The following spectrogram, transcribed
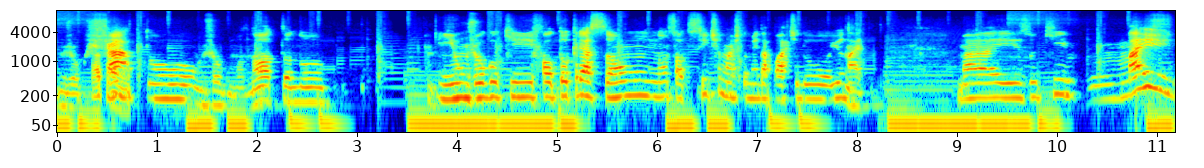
Um jogo chato, um jogo monótono, e um jogo que faltou criação não só do City, mas também da parte do United. Mas o que mais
